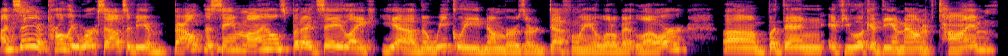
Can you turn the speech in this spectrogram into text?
I'd say it probably works out to be about the same miles, but I'd say like yeah, the weekly numbers are definitely a little bit lower. Um, but then if you look at the amount of time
